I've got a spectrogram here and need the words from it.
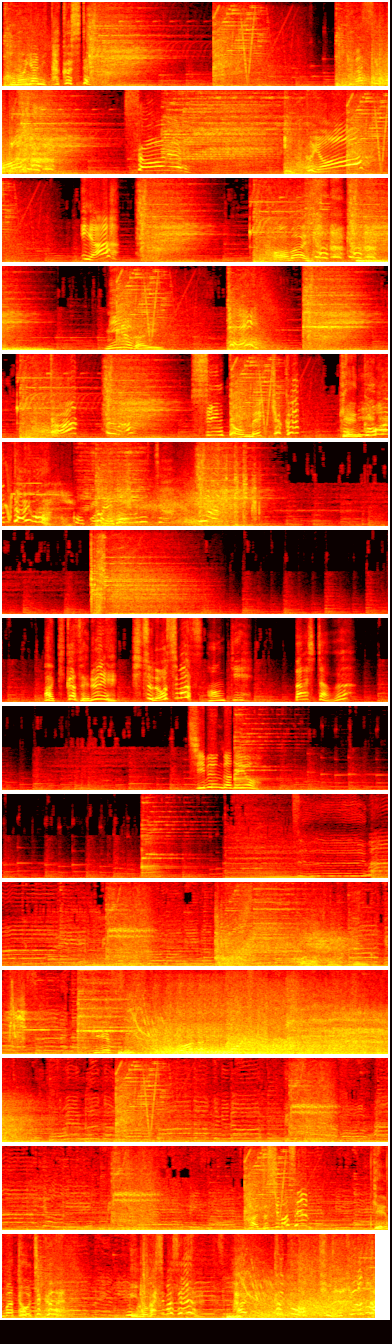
この矢に託して見るがいい。神道滅却！現行犯逮捕！ここで倒れちゃ秋風るい出動します！う本気。出しちゃう？自分が出ようこの手のリンゴひれ伏せ我が外しません現場到着見逃しません犯人確保緊急逮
